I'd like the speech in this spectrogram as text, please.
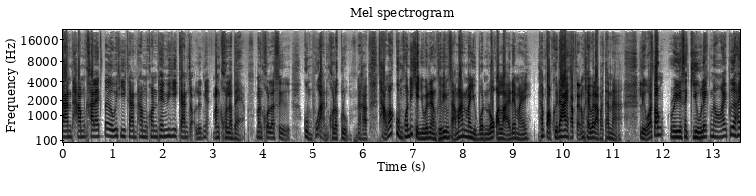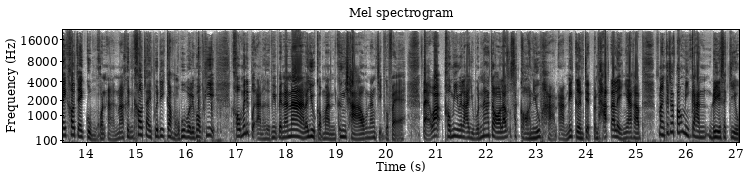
การทำ character วิธีการทำคอนเทนต์วิธีการเจาะลึกเนี่ยมันคนละแบบมันคนละสื่อกลุ่มผู้อ่านคนละกลุ่มนะครับถามว่ากลุ่มคนที่เขียนอยู่บนหนังสือพิมพ์สามารถมาอยู่บนโลกออนไลน์ได้ไหมคำตอบคือได้ครับ แต่ต้องใช้เวลาพัฒนา หรือว่าต้อง reskill เล็กน้อย เพื่อให้เข้าใจกลุ่มคนอ่านมากขึ้นเข้าใจพฤติกรรมของผู้บริโภคที่เขาไม่ได้เปิดอ่านหนังสือพิมพ์เป็นหน้าๆแล้วอยู่กับมันครึ่งเช้านั่งจิบกาแฟ แต่ว่าเขามีเวลาอยู่บนหน้าจอแล้ว scroll นิ้วผ่านอ่านไม่เกิน 7 บรรทัดอะไรอย่างเงี้ยครับมันก็จะต้องมีการ reskill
